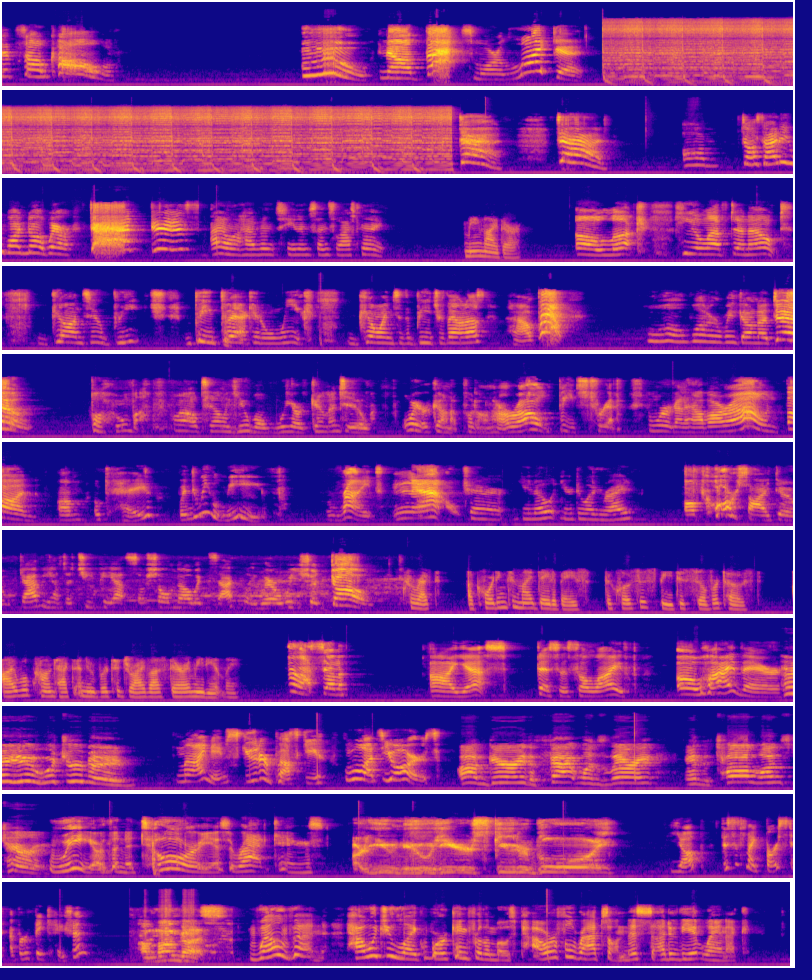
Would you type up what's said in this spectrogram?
is it so cold? Ooh, now that's more like it. Dad! Dad! Um, does anyone know where Dad is? I don't haven't seen him since last night. Me neither. Oh, look, he left a note. Gone to beach. Be back in a week. Going to the beach without us? How about? Well, what are we gonna do? Bahuma, I'll tell you what we are gonna do. We're gonna put on our own beach trip, and we're gonna have our own fun. Um, okay. When do we leave? Right now. Chair, you know what you're doing, right? Of course I do. Gabby has a GPS, so she'll know exactly where we should go. Correct. According to my database, the closest speed is Silver Coast. I will contact an Uber to drive us there immediately. Awesome. Ah, yes. This is the life. Oh, hi there. Hey, you, what's your name? My name's Scooterbuskee. What's yours? I'm Gary, the fat one's Larry, and the tall one's Terry. We are the notorious Rat Kings. Are you new here, Scooter Boy? Yup. This is my first ever vacation. Among Us. Well, then, how would you like working for the most powerful rats on this side of the Atlantic?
